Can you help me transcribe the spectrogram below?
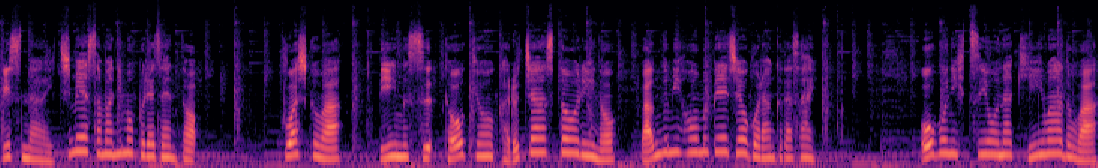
リスナー1名様にもプレゼント。詳しくはビームス東京カルチャーストーリーの番組ホームページをご覧ください。応募に必要なキーワードは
